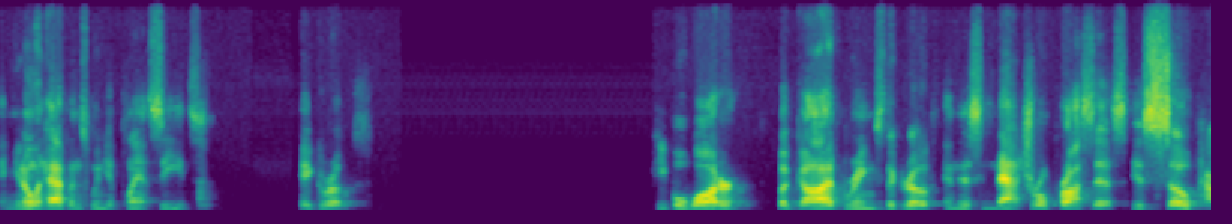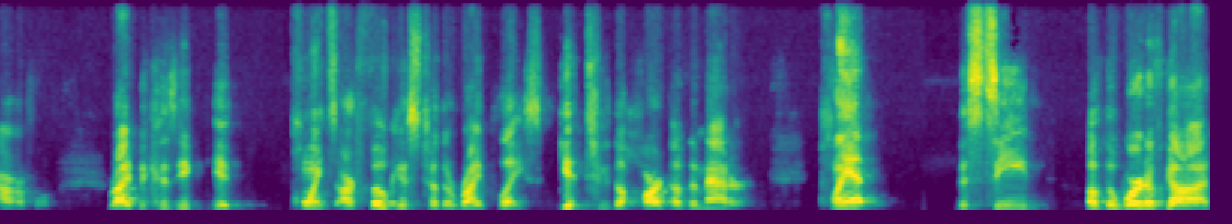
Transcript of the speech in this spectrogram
And you know what happens when you plant seeds? It grows. People water, but God brings the growth. And this natural process is so powerful, right? Because it, it points our focus to the right place. Get to the heart of the matter. Plant the seed of the Word of God.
